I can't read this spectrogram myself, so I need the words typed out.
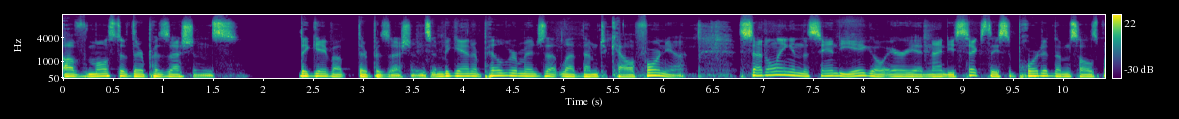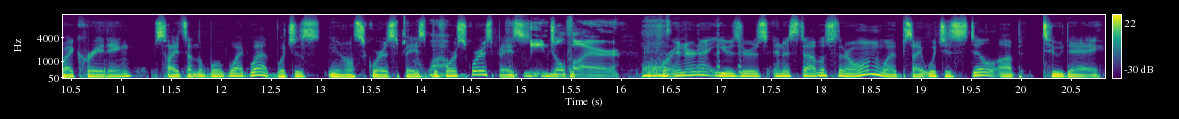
of most of their possessions. They gave up their possessions and began a pilgrimage that led them to California. Settling in the San Diego area in 96, they supported themselves by creating sites on the World Wide Web, which is, you know, Squarespace oh, before Squarespace. Angelfire. for internet users and established their own website, which is still up today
